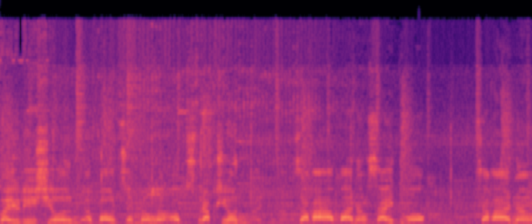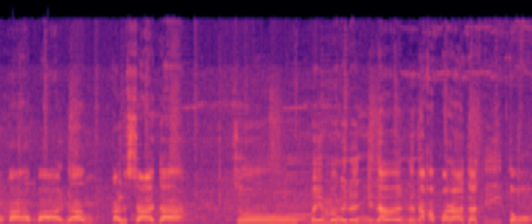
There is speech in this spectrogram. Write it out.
violation about sa mga obstruction sa kahabaan ng sidewalk saka ng kahabaan ng kalsada. So, may mga ilan na nakaparada dito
